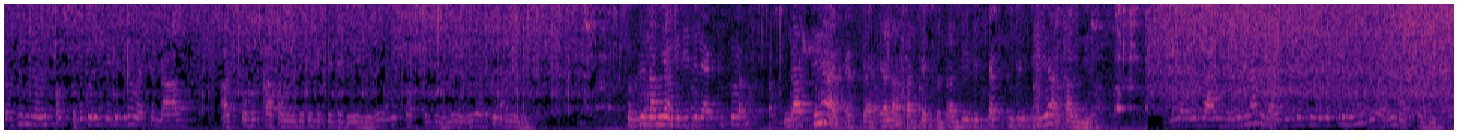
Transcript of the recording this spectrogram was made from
সবজিগুলো আমি সব ছোটো করে কেটে দিলাম। একটা লাল আর সবুজ কাঁচামরিচ কেটে কেটে দিয়ে দেবে মানে সব সবজিগুলো এবার আমি নামিয়ে দেবো সবজি নামিয়ে আমি দিয়ে দিলে একটু দারচিনি আর একটা এলাচ আর তেজপাতা। আর দিয়ে দিচ্ছি এক চিমটে জিরে আর কালো জিরে। এবার আমি ডাল ঢেলে দিলাম। ডাল ঢেলে চিন্তা করে নিলাম এবার মশলা দিয়ে দিলাম।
